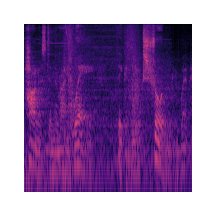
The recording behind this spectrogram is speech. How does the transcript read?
Harnessed in the right way, they could be extraordinary weapons.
